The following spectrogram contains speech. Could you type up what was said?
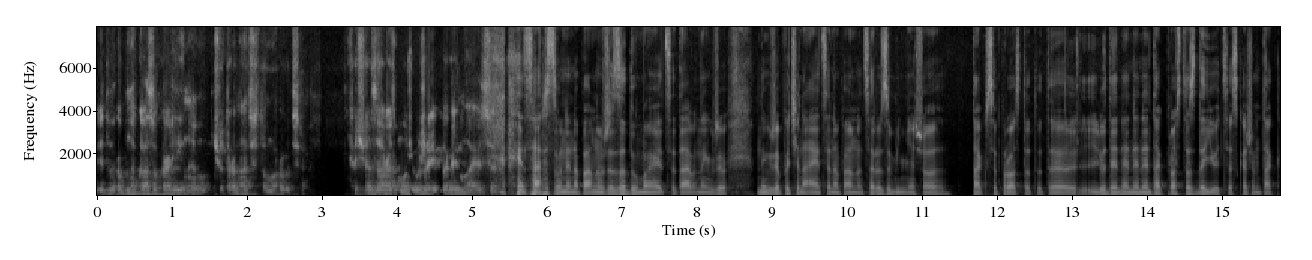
від виробника з України у 2014 році. Хоча зараз, може, вже і переймаються. Зараз вони, напевно, вже задумаються. Та, в них вже в них вже починається, напевно, це розуміння, що так все просто. Тут е, люди не, не, не так просто здаються, скажімо так.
